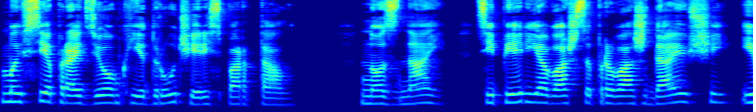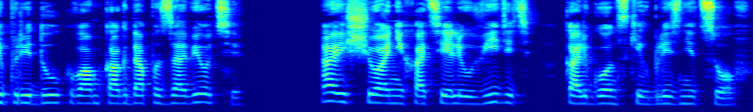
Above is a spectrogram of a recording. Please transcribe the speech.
мы все пройдем к ядру через портал. Но знай, теперь я ваш сопровождающий и приду к вам, когда позовете. А еще они хотели увидеть кальгонских близнецов.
